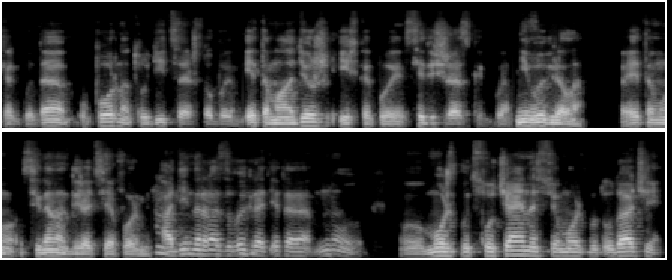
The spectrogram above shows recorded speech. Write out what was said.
как бы, да, упорно трудиться, чтобы эта молодежь их как бы в следующий раз как бы не выиграла. Поэтому всегда надо держать себя в форме. Один раз выиграть это, ну, может быть случайностью, может быть удачей,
